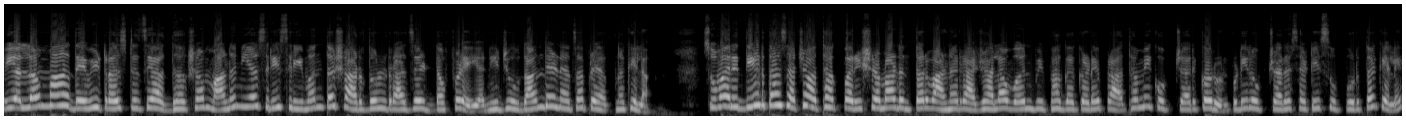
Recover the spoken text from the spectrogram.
यल्लम्मा देवी ट्रस्टचे अध्यक्ष माननीय श्री श्रीमंत शार्दूल राजे डफळे यांनी जीवदान देण्याचा प्रयत्न केला. सुमारे दीड तासाच्या अथक परिश्रमानंतर वानर राजाला वन विभागाकडे प्राथमिक उपचार करून पुढील उपचारासाठी सुपूर्त केले.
